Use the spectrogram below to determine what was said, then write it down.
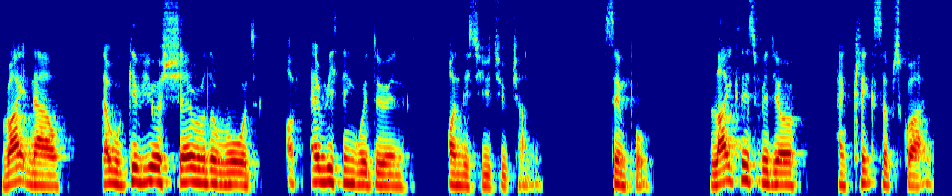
right now that will give you a share of the reward of everything we're doing on this YouTube channel? Simple. Like this video and click subscribe.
